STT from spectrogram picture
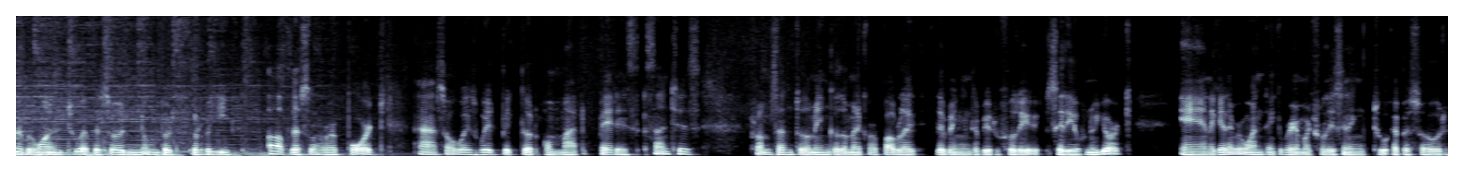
everyone to episode number three of the Slow Report. As always, with Victor Omar Perez Sanchez from Santo Domingo, Dominican Republic, living in the beautiful city of New York. And again, everyone, thank you very much for listening to episode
